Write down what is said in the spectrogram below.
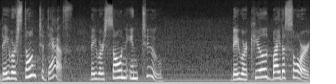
They were stoned to death. They were sawn in two. They were killed by the sword.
